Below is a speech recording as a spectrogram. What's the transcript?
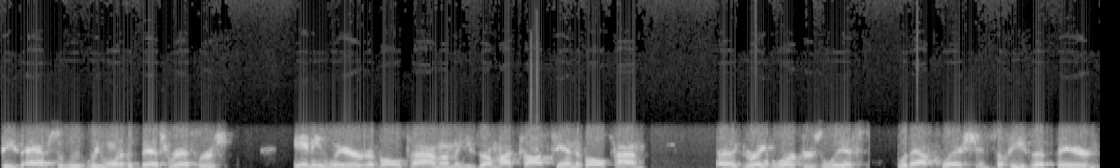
he's absolutely one of the best wrestlers anywhere of all time. I mean, he's on my top ten of all time uh, great workers list without question. So he's up there. And,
